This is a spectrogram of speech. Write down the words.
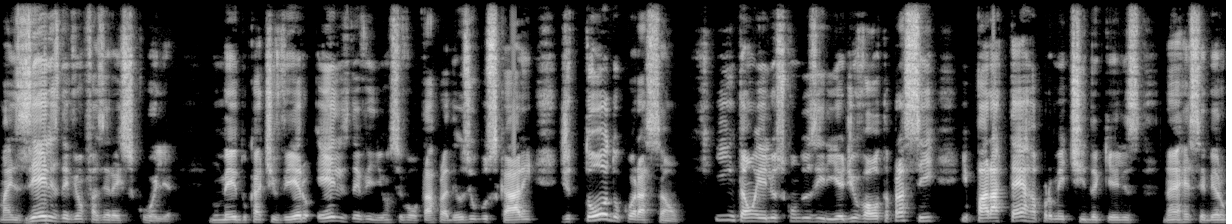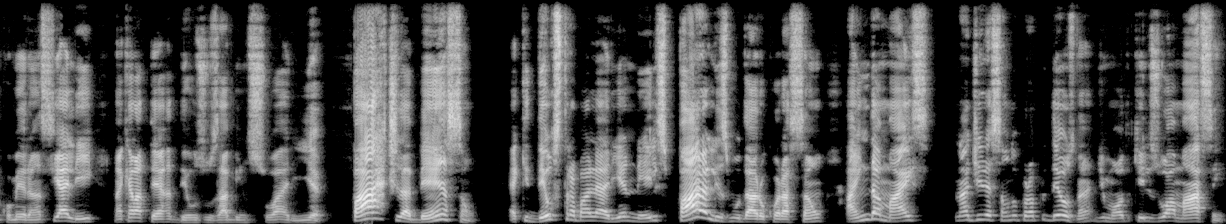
Mas eles deviam fazer a escolha. No meio do cativeiro, eles deveriam se voltar para Deus e o buscarem de todo o coração. E então ele os conduziria de volta para si e para a terra prometida que eles né, receberam como herança, e ali, naquela terra, Deus os abençoaria. Parte da bênção é que Deus trabalharia neles para lhes mudar o coração ainda mais na direção do próprio Deus, né? De modo que eles o amassem,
